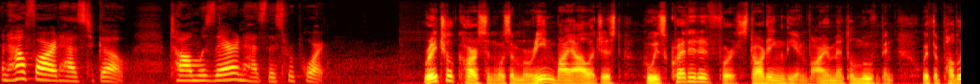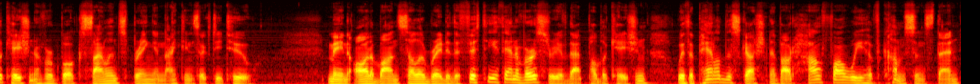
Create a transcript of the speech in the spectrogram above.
and how far it has to go. Tom was there and has this report. Rachel Carson was a marine biologist who is credited for starting the environmental movement with the publication of her book Silent Spring in 1962. Maine Audubon celebrated the 50th anniversary of that publication with a panel discussion about how far we have come since then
